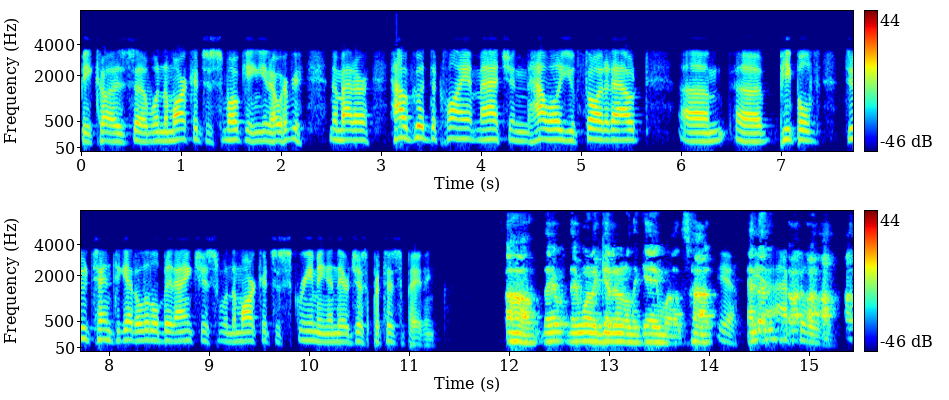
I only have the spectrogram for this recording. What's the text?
Because uh, when the markets are smoking, you know, every, no matter how good the client match and how well you've thought it out, um, uh, people do tend to get a little bit anxious when the markets are screaming and they're just participating. Oh, they they want to get in on the game while it's hot. Yeah, and yeah, then absolutely. Uh, uh,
